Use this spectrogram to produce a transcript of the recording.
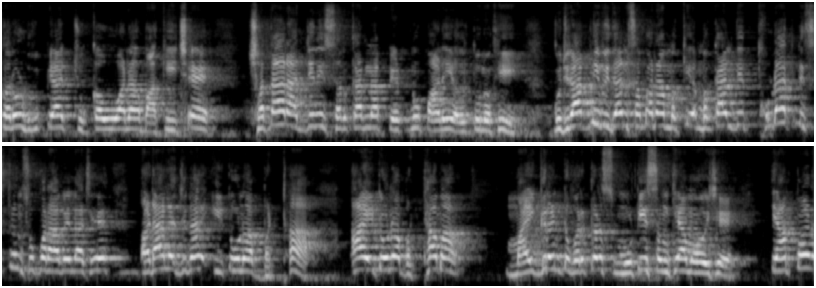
કરોડ રૂપિયા ચૂકવવાના બાકી છે. છતાં રાજ્યની સરકારના પેટનું પાણી હલતું નથી. ગુજરાતની વિધાનસભાના મકાનથી થોડાક ડિસ્ટન્સ ઉપર આવેલા છે અડાલજના ઈટોના ભઠ્ઠા. આ ઈંટોના ભઠ્ઠામાં માઇગ્રન્ટ વર્કર્સ મોટી સંખ્યામાં હોય છે. ત્યાં પણ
